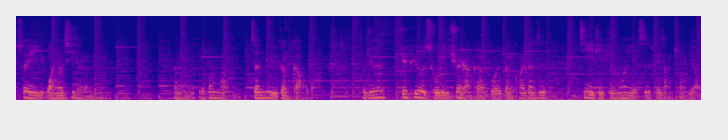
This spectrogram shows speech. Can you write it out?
所以玩游戏可能，嗯，有办法帧率更高吧。我觉得 GPU 的处理渲染可能不会更快，但是。记忆体频宽也是非常重要的。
